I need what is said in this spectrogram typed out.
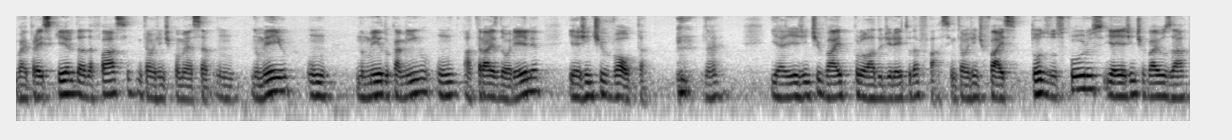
vai para a esquerda da face, então a gente começa um no meio, um no meio do caminho, um atrás da orelha e a gente volta, né? E aí a gente vai para o lado direito da face. Então a gente faz todos os furos e aí a gente vai usar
